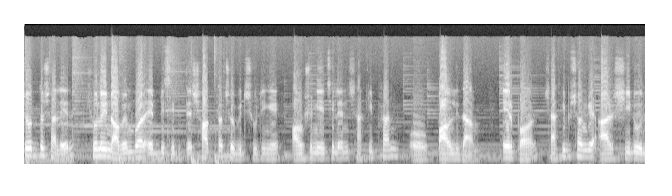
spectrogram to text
চোদ্দ সালের ষোলোই নভেম্বর এফডিসিটিতে সত্তা ছবির শুটিংয়ে অংশ নিয়েছিলেন শাকিব খান ও পাওলি দাম। এরপর সাকিবের সঙ্গে আর শিডিউল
